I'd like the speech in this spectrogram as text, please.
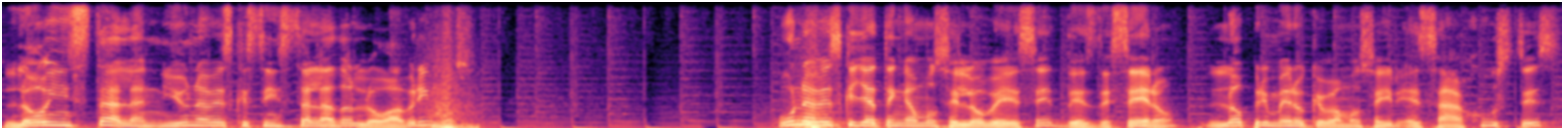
lo instalan y una vez que esté instalado lo abrimos. Una vez que ya tengamos el OBS desde cero, lo primero que vamos a ir es a ajustes.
